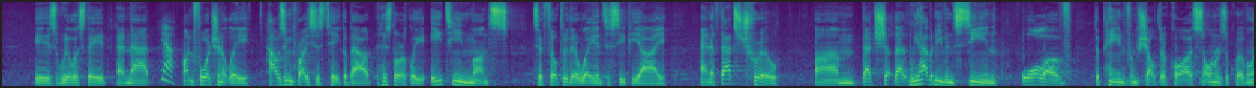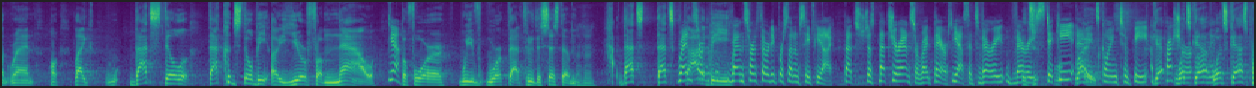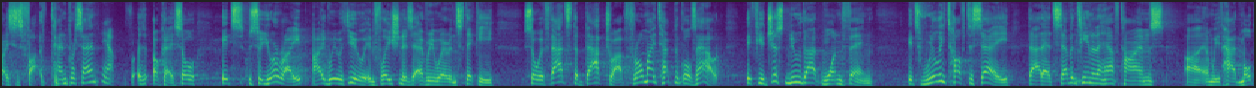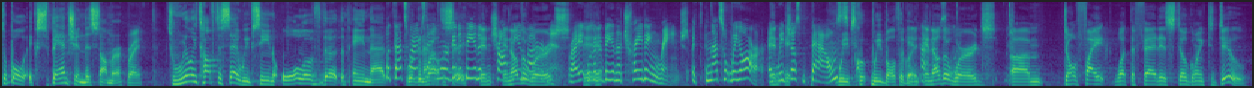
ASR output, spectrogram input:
is real estate, and that yeah. unfortunately, housing prices take about historically 18 months to filter their way into CPI. And if that's true, um, that sh- that we haven't even seen all of the pain from shelter costs, owner's equivalent rent. Like that's still that could still be a year from now yeah. before we've worked that through the system. Mm-hmm. That's that's rents gotta are, be rents are thirty percent of CPI. That's just that's your answer right there. Yes, it's very very it's, sticky right. and it's going to be a pressure. What's, ga- the- what's gas prices? Ten percent? Yeah. Okay, so it's so you're right. I agree with you. Inflation is everywhere and sticky. So if that's the backdrop, throw my technicals out if you just knew that one thing, it's really tough to say that at 17 and a half times, uh, and we've had multiple expansion this summer. Right. It's really tough to say we've seen all of the, the pain that. But that's why I'm saying we're going to be in a in, choppy in other environment, words, right? We're going to be in a trading range, and that's what we are. And we just bounced. We we both agree. In, in other words, um, don't fight what the Fed is still going to do.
